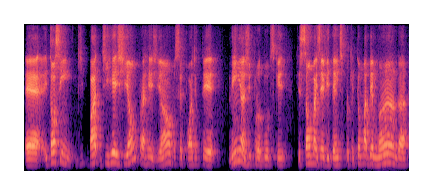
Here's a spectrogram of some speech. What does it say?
É, então, assim, de, de região para região, você pode ter linhas de produtos que, que são mais evidentes porque tem uma demanda,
